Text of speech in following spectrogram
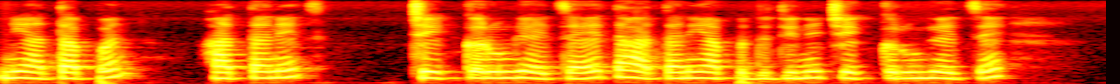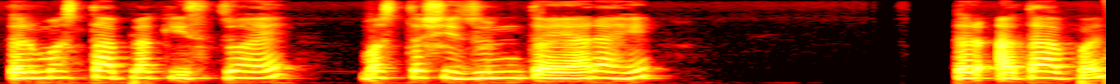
आणि आता आपण हातानेच चेक करून घ्यायचं आहे. तर हाताने या पद्धतीने चेक करून घ्यायचं आहे. तर मस्त आपला किस जो आहे मस्त शिजून तयार आहे. तर आता आपण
